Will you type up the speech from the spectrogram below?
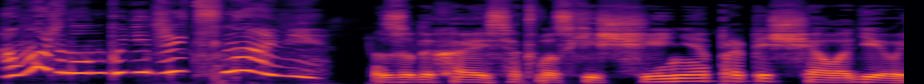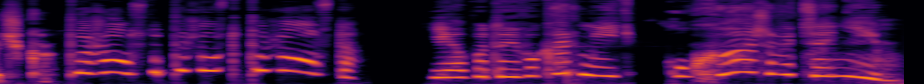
а можно он будет жить с нами? Задыхаясь от восхищения, пропищала девочка. Пожалуйста, пожалуйста, пожалуйста. Я буду его кормить, ухаживать за ним.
